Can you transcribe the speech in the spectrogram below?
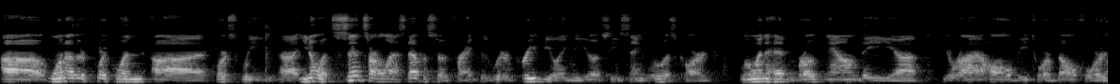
Uh, one other quick one. Uh, of course, we, uh, you know what, since our last episode, Frank, because we were previewing the UFC St. Louis card, we went ahead and broke down the uh, Uriah Hall Vitor Belfort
